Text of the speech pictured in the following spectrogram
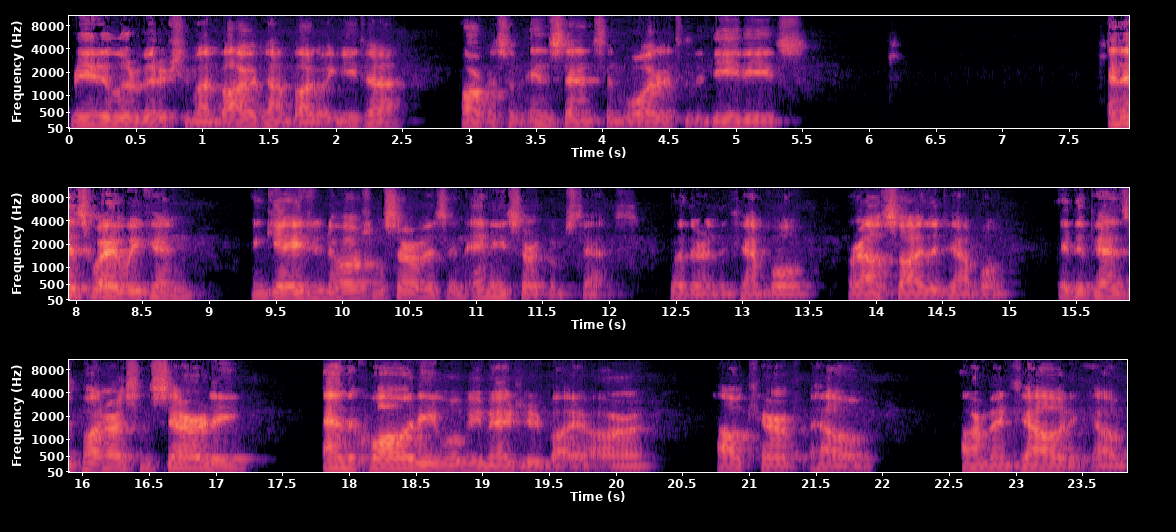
Read a little bit of Shrimad Bhagavatam, Bhagavad Gita, offer some incense and water to the deities. And this way we can engage in devotional service in any circumstance, whether in the temple or outside the temple. It depends upon our sincerity, and the quality will be measured by our how careful, how our mentality, how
